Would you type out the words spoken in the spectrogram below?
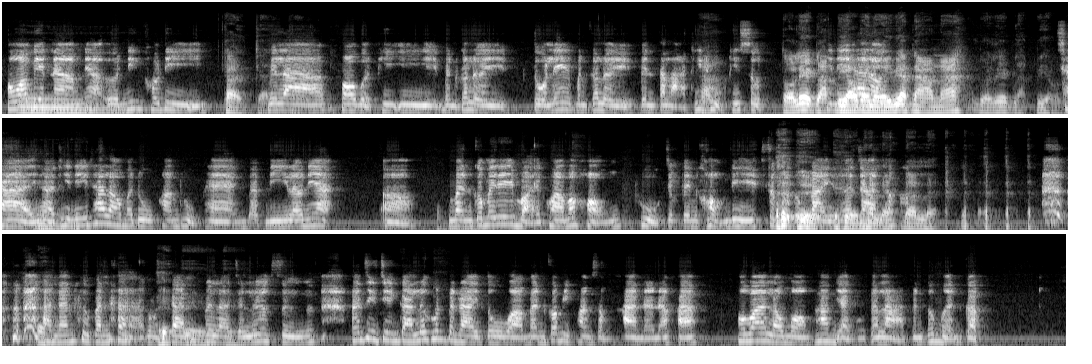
เพราะว่าอืมเวียดนามเนี่ยเออร์เน็งเขาดีใช่ใช่เวลา forward PE มันก็เลยตัวเลขมันก็เลยเป็นตลาดที่อ่าถูกที่สุด ตัวเลขหลักทีนี้เดียวไปถ้าเลเรายเวียดนามนะ ตัวเลขหลักเดียว ใช่ค่ะอืมทีนี้ถ้าเรามาดูความถูกแพงแบบนี้แล้วเนี่ยเออมันก็ไม่ได้หมายความว่าของถูกจะเป็นของดีเสมอไปนะอาจารย์นั่นแหละนั่นแหละ อันนั้นคือปัญหาเหมือนกันเออเวลาจะเลือกซื้อนั้นจริง ๆ การเลือกหุ้นเป็นรายตัวมันก็มีความสำคัญนะนะคะ เพราะว่าเรามองภาพใหญ่ของตลาดมันก็เหมือนกับ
